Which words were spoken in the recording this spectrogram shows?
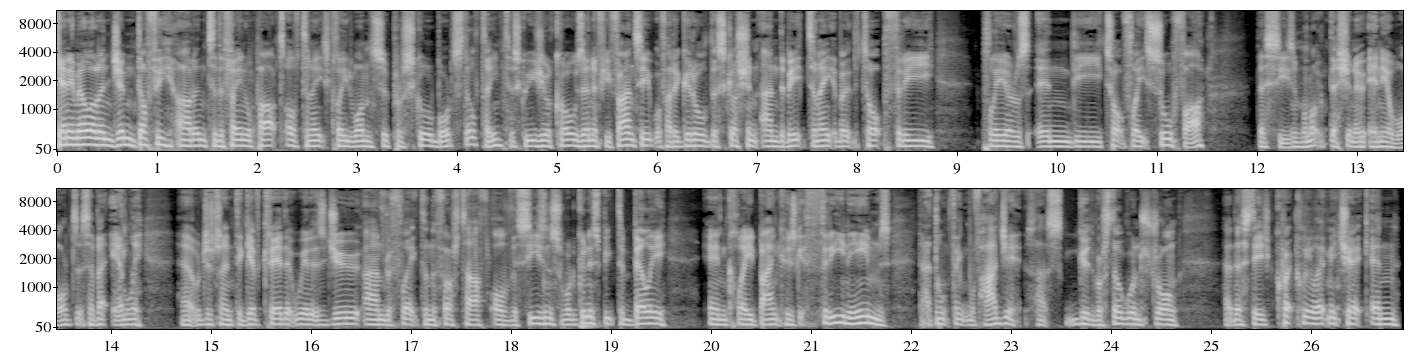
Kenny Miller and Jim Duffy are into the final part of tonight's Clyde One Super Scoreboard. Still time to squeeze your calls in if you fancy it. We've had a good old discussion and debate tonight about the top three players in the top flight so far this season. We're not dishing out any awards, it's a bit early. Uh, we're just trying to give credit where it's due and reflect on the first half of the season. So we're going to speak to Billy in Clyde Bank, who's got three names that I don't think we've had yet. So that's good. We're still going strong at this stage. Quickly, let me check in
